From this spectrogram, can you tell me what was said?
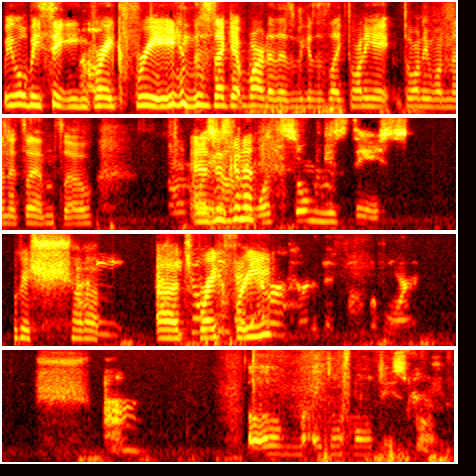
We will be singing "Break Free" in the second part of this because it's like 28, 21 minutes in. So, Oh And it's just God. gonna- What song is this? okay, shut up. Uh, I it's Break Free. heard of this song before. Um, Um, I don't know this one.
